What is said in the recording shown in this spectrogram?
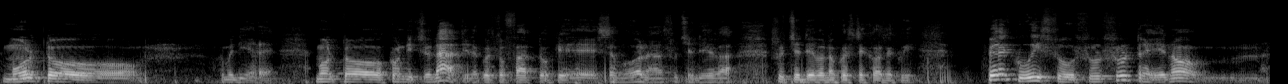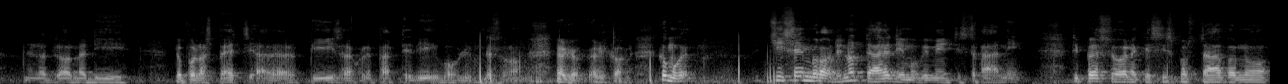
molto, come dire, molto condizionati da questo fatto che a Savona succedeva, succedevano queste cose qui. Per cui su, su, sul treno, nella zona di dopo la Spezia, Pisa, quelle parti lì, boh, adesso no, non ricordo. Comunque ci sembrò di notare dei movimenti strani di persone che si spostavano,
